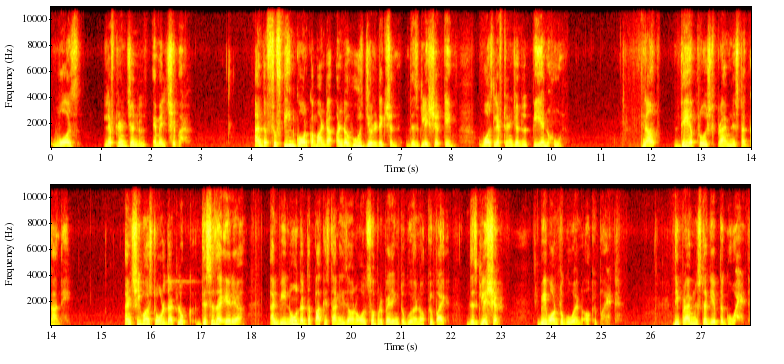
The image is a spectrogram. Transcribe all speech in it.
was Lieutenant General M.L. Chibber and the 15 Corps commander under whose jurisdiction this glacier came was Lieutenant General P.N. Hoon. Now, they approached Prime Minister Gandhi and she was told that look, this is the area and we know that the Pakistanis are also preparing to go and occupy this glacier. We want to go and occupy it. The Prime Minister gave the go ahead.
